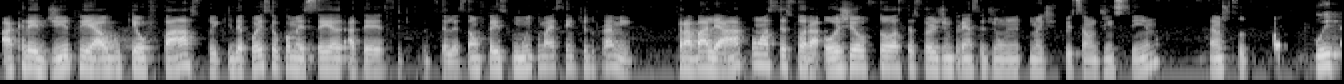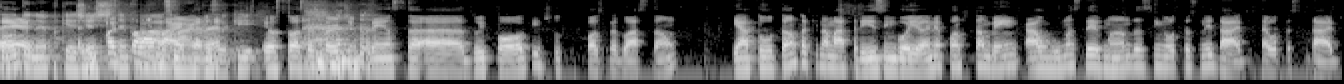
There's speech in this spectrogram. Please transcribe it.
acredito e é algo que eu faço e que depois que eu comecei a, a ter esse tipo de seleção fez muito mais sentido para mim. Trabalhar com assessorar. Hoje eu sou assessor de imprensa de um, uma instituição de ensino, né, um instituto o IPOG, é, né? Porque a, a gente, gente sempre fala marca, as marcas né? aqui. Eu sou assessor de imprensa uh, do IPOG, Instituto de Pós-Graduação, e atuo tanto aqui na matriz em Goiânia, quanto também algumas demandas em outras unidades, né, outras cidades,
